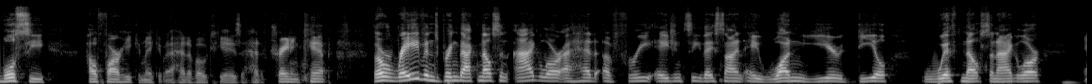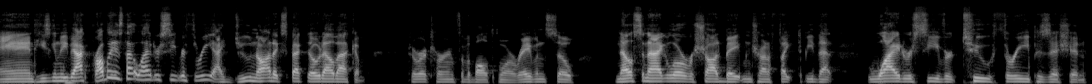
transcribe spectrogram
We'll see how far he can make it ahead of OTAs, ahead of training camp. The Ravens bring back Nelson Agholor ahead of free agency. They sign a one year deal with Nelson Agholor, and he's going to be back probably as that wide receiver three. I do not expect Odell Beckham to return for the Baltimore Ravens. So Nelson Agholor, Rashod Bateman trying to fight to be that wide receiver two, three position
